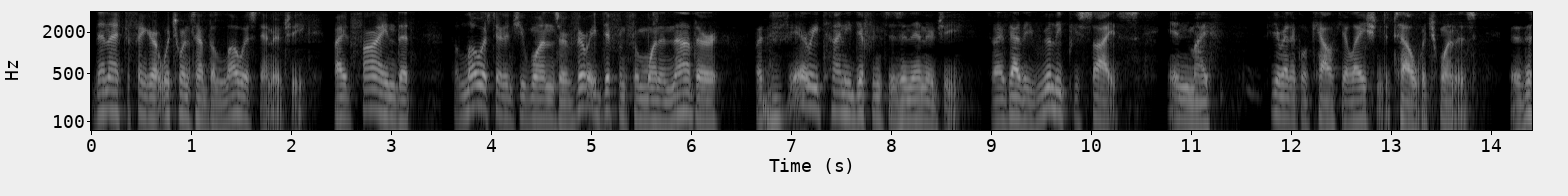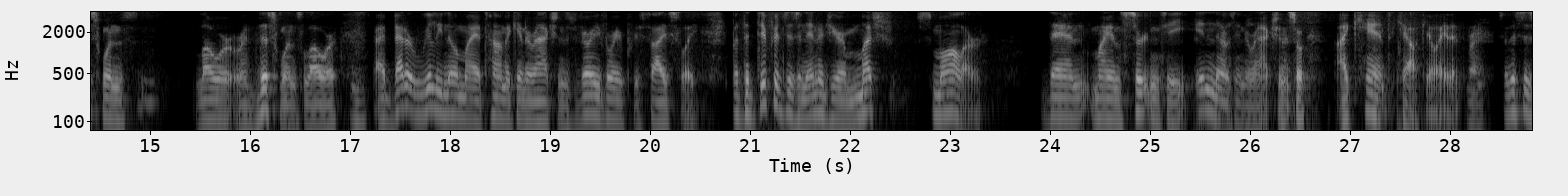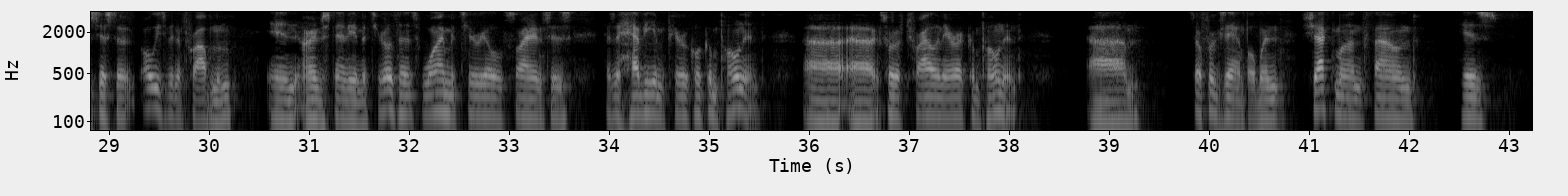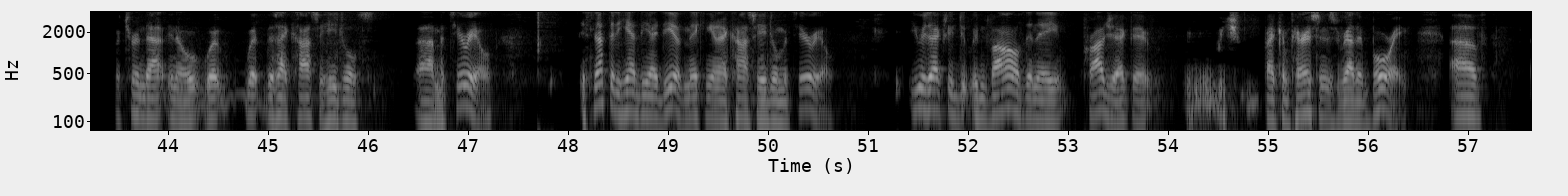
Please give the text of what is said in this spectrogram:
Then I have to figure out which ones have the lowest energy. I'd find that the lowest energy ones are very different from one another, but very tiny differences in energy. So I've got to be really precise in my th- theoretical calculation to tell which one is, whether this one's lower or this one's lower. Mm. I better really know my atomic interactions very, very precisely. But the differences in energy are much smaller than my uncertainty in those interactions. So I can't calculate it. Right. So this has just a, always been a problem in our understanding of materials, and it's why material sciences has a heavy empirical component, uh, uh, sort of trial and error component. Um, so, for example, when Shechtman found his what turned out, you know, what, what this icosahedral uh, material, it's not that he had the idea of making an icosahedral material. He was actually do, involved in a project, uh, which by comparison is rather boring, of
